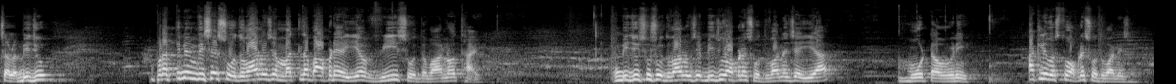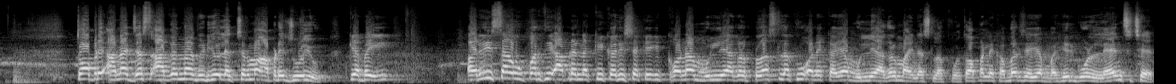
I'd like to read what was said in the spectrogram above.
ચલો, બીજું. પ્રતિબિંબ વિશે શોધવાનું છે. મતલબ આપણે અહીંયા વી શોધવાનો થાય. બીજું શું શોધવાનું છે? બીજું આપણે શોધવાનું છે અહીંયા મોટવણી. આટલી વસ્તુ આપણે શોધવાની છે. તો આપણે આના જસ્ટ આગળના વીડિયો લેક્ચરમાં આપણે જોયું કે ભાઈ, અરીસા ઉપરથી આપણે નક્કી કરી શકીએ કે કોના મૂલ્ય આગળ પ્લસ લખવું અને કયા મૂલ્ય આગળ માઇનસ લખવું. તો આપણને ખબર છે અહીંયા બહિર્ગોળ લેન્સ છે.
